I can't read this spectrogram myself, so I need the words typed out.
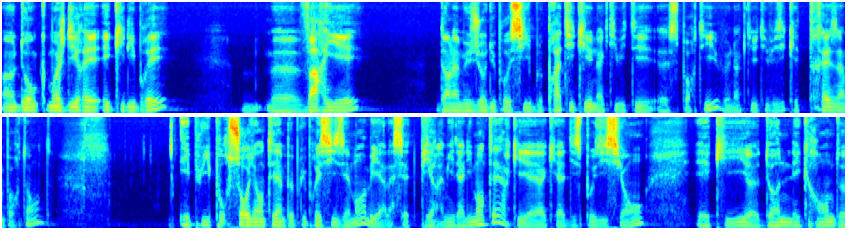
Euh, donc moi je dirais équilibré, euh, varié, dans la mesure du possible, pratiquer une activité euh, sportive, une activité physique est très importante. Et puis pour s'orienter un peu plus précisément, il y a cette pyramide alimentaire qui est, à disposition et qui euh, donne les grandes,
